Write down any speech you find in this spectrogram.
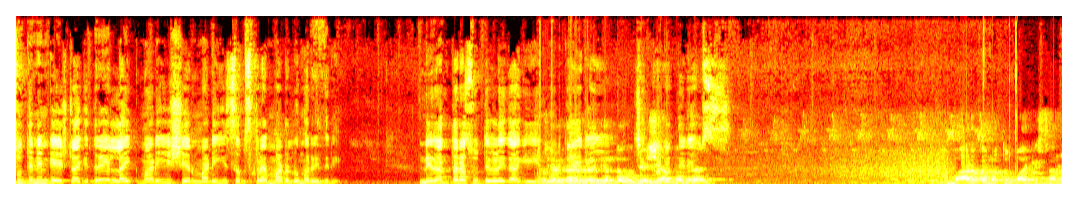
ಸುದ್ದಿ ನಿಮಗೆ ಇಷ್ಟ ಆಗಿದ್ರೆ ಲೈಕ್ ಮಾಡಿ ಶೇರ್ ಮಾಡಿ ಸಬ್ಸ್ಕ್ರೈಬ್ ಮಾಡಲು ಮರೆಯದಿರಿ ನಿರಂತರ ಸುದ್ದಿಗಳಿಗಾಗಿ. ಭಾರತ ಮತ್ತು ಪಾಕಿಸ್ತಾನ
